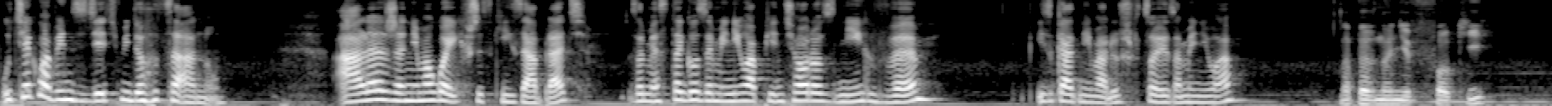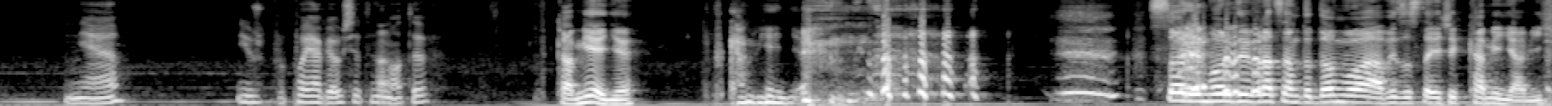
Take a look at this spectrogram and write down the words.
Uciekła więc z dziećmi do oceanu ale że nie mogła ich wszystkich zabrać. Zamiast tego zamieniła pięcioro z nich w. I zgadnij, Mariusz, w co je zamieniła? Na pewno nie w foki. Nie. Już pojawiał się ten A. motyw. W kamienie. W kamienie. Sorry, mordy, wracam do domu, a wy zostajecie kamieniami.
